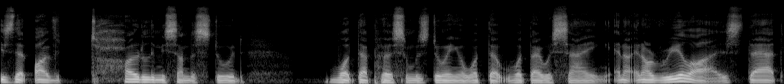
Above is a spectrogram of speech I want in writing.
is that I've totally misunderstood what that person was doing or what that what they were saying and I, and I realized that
